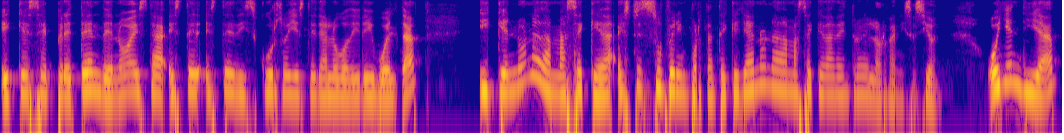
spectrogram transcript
eh, que se pretende, ¿no? Esta, este, este discurso y este diálogo de ida y vuelta, y que no nada más se queda, esto es súper importante, que ya no nada más se queda dentro de la organización. Hoy en día,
